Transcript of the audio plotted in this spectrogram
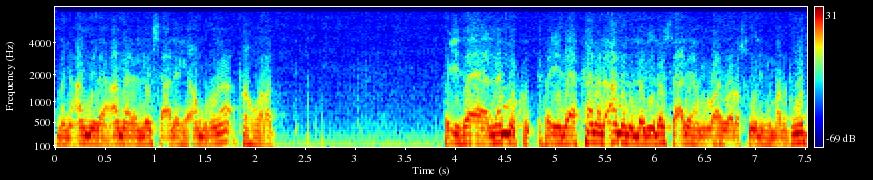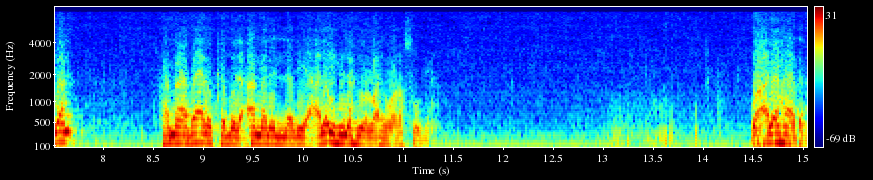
من عمل عملا ليس عليه أمرنا فهو رد. فإذا لم يكن فإذا كان العمل الذي ليس عليه أمر الله ورسوله مردودا فما بالك بالعمل الذي عليه نهي الله ورسوله؟ وعلى هذا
